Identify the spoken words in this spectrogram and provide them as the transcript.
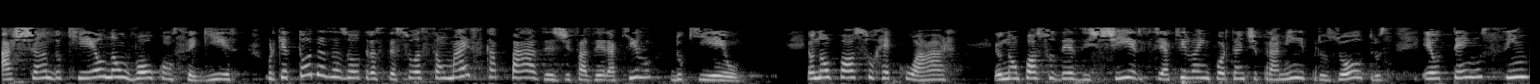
achando que eu não vou conseguir, porque todas as outras pessoas são mais capazes de fazer aquilo do que eu. Eu não posso recuar, eu não posso desistir se aquilo é importante para mim e para os outros. Eu tenho sim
